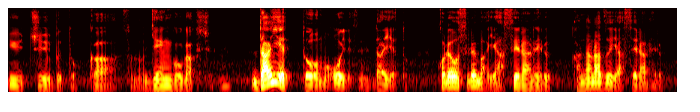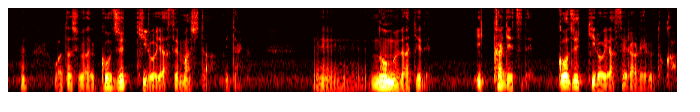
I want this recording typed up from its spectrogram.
YouTube とかその言語学習ねダイエットも多いですね。ダイエット。これをすれば痩せられる。必ず痩せられる、ね、私は50キロ痩せました。みたいな、えー、飲むだけで。1ヶ月で50キロ痩せられるとか、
